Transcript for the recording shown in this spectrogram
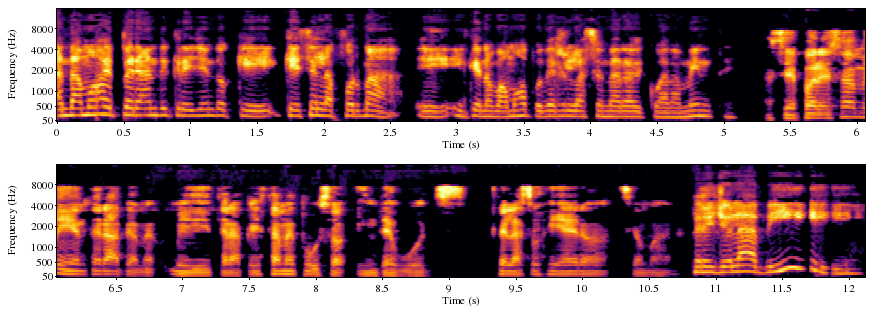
andamos esperando y creyendo que, esa es la forma eh, en que nos vamos a poder relacionar adecuadamente. Así es, por eso a mí en terapia, mi terapista me puso In the Woods. Te la sugiero, Xiomara. Pero yo la vi.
